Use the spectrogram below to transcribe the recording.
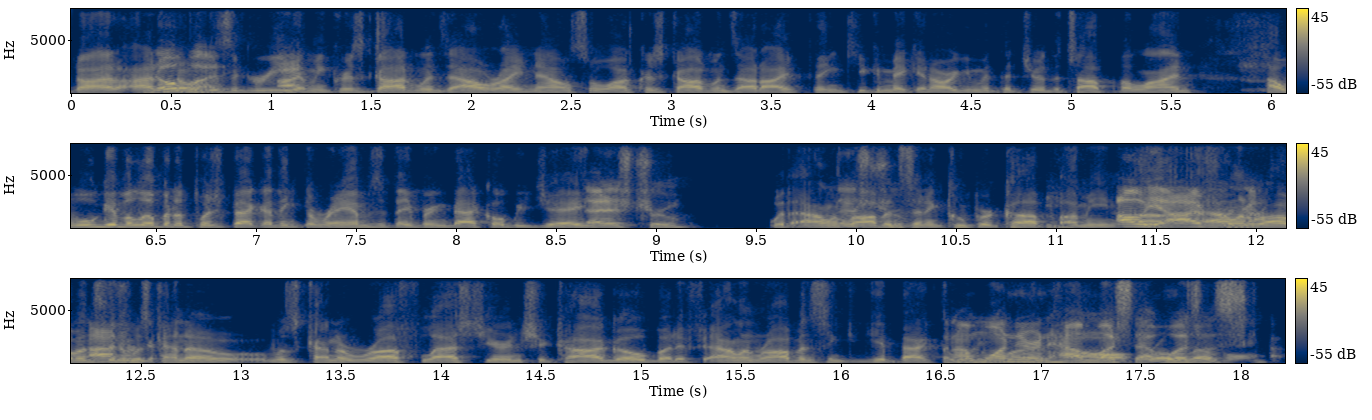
No, I, I don't disagree. I, I, mean, Chris Godwin's out right now. So while Chris Godwin's out, I think you can make an argument that you're the top of the line. I will give a little bit of pushback. I think the Rams, if they bring back OBJ, that is true. With Allen That's Robinson and Cooper Kupp. I mean, Oh, yeah, uh, I Allen forgot. I Robinson was kind of was kind of rough last year in Chicago, but if Allen Robinson can get back to, And I'm wondering how much that was. A, level- s-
